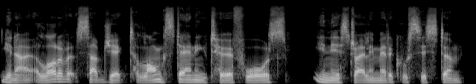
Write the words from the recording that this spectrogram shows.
You know, a lot of it's subject to long-standing turf wars, in the Australian medical system,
